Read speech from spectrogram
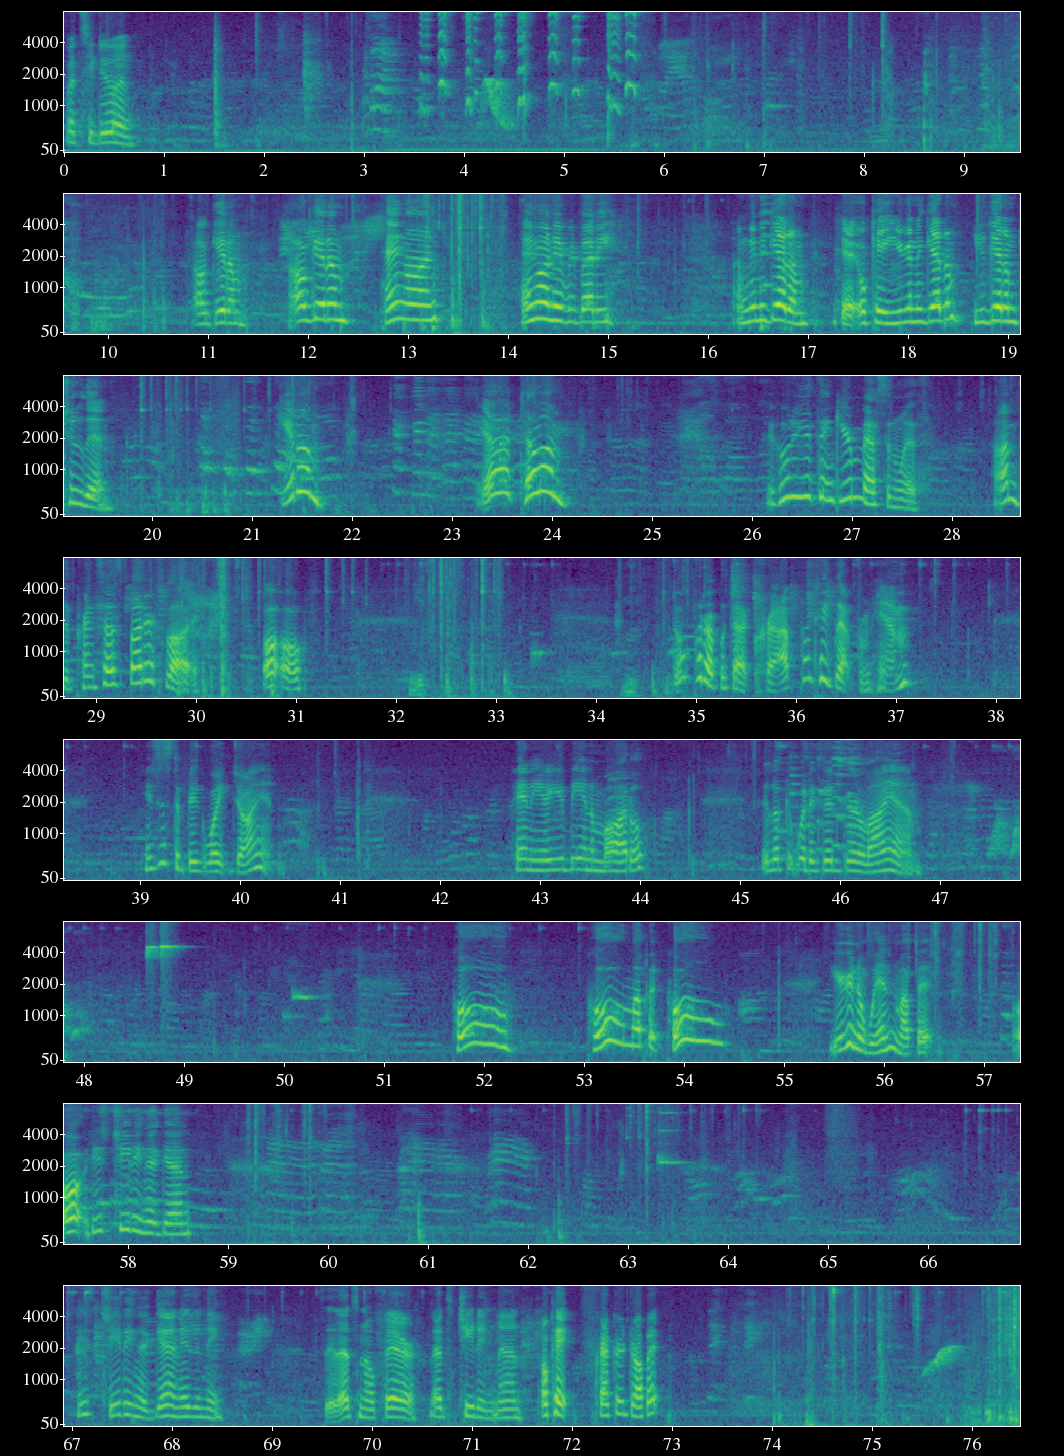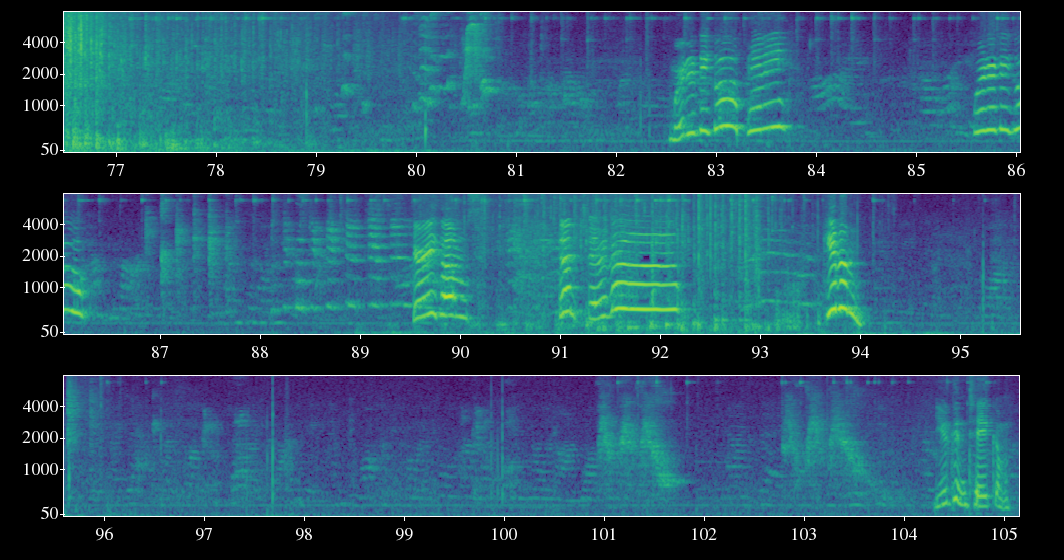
What's he doing? I'll get him. I'll get him. Hang on. Hang on, everybody. I'm going to get him. Okay, you're going to get him? You get him too, then. Get him. Yeah, tell him. Who do you think you're messing with? I'm the Princess Butterfly. Uh-oh. Don't put up with that crap. Don't take that from him. He's just a big white giant. Penny, are you being a model? See, look at what a good girl I am. Pull! Pull, Muppet, pull! You're to win, Muppet. Oh, he's cheating again. He's cheating again, isn't he? See, that's no fair. That's cheating, man. Okay, Cracker, drop it. Where did he go, Penny? Where did he go? Here he comes. Dun, dun, dun, Get him. You can take him.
